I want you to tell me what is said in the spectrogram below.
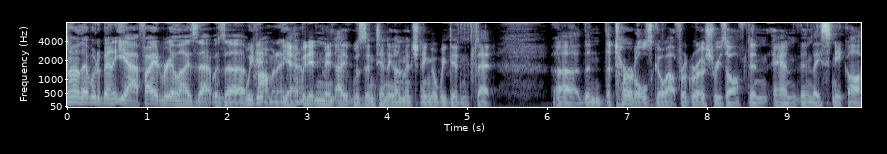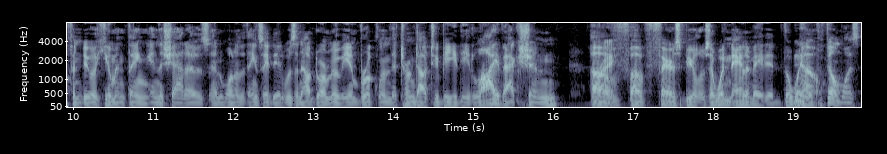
oh, that would have been yeah. If I had realized that was a We prominent, didn't. Yeah, we didn't. Men- I was intending on mentioning, but we didn't. That uh, the the turtles go out for groceries often, and then they sneak off and do a human thing in the shadows. And one of the things they did was an outdoor movie in Brooklyn that turned out to be the live action of of Ferris Bueller's. It wasn't animated the way No. that the film was.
